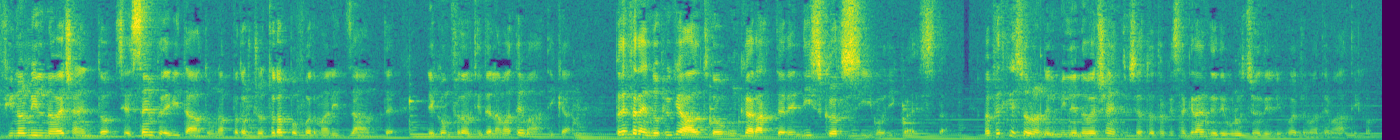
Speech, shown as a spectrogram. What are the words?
Fino al 1900 si è sempre evitato un approccio troppo formalizzante nei confronti della matematica, preferendo più che altro un carattere discorsivo di questa. Ma perché solo nel 1900 si è attuata questa grande rivoluzione del linguaggio matematico?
